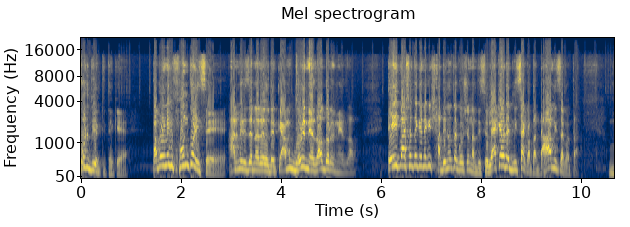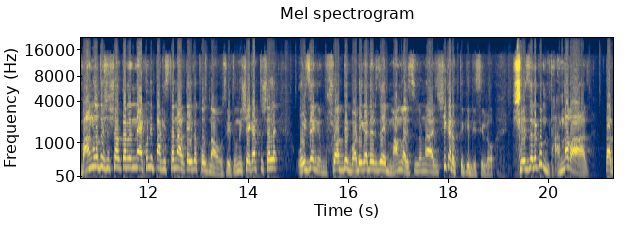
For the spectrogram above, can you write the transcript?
ধর্মীয়টি থেকে। তারপরে নাকি ফোন করেছে আর্মির জেনারেলদেরকে আমুক ধরে নিয়ে যাও, ধরে নিয়ে যাও। এই বাসা থেকে নাকি স্বাধীনতা ঘোষণা দিছিল, একেবারে মিশা কথা ডা মিশা কথা। বাংলাদেশের সরকারের না এখনই পাকিস্তান আর্কাইভে খোঁজ নেওয়া উচিত। উনিশশো একাত্তর সালে ওই যে সোয়াদ্দির বডিগার্ডের যে মামলা হয়েছিল না স্বীকারোক্তি কি দিছিল? সে যেরকম ধান্দাবাজ তার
